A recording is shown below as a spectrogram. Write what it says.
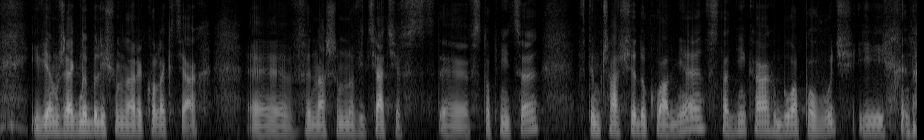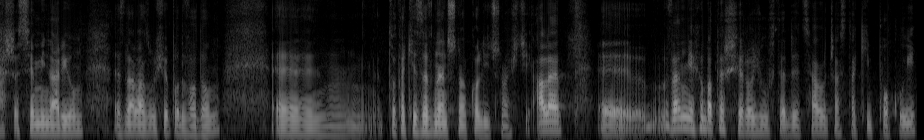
i wiem, że jak my byliśmy na rekolekcjach e, w naszym nowicjacie w, w Stopnicy, w tym czasie dokładnie w Stadnikach była powódź i nasze seminarium znalazło się pod wodą. To takie zewnętrzne okoliczności, ale e, we mnie chyba też się rodził wtedy cały czas taki pokój,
